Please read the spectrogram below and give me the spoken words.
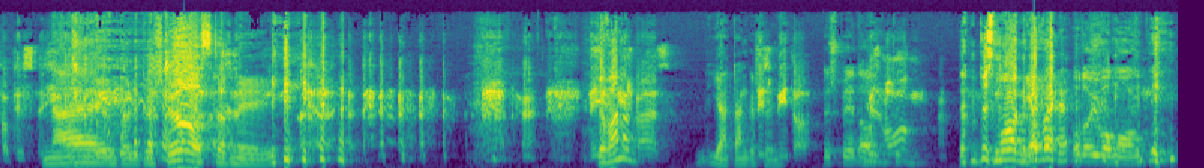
verpiss dich. Nein, Bolle, du störst doch nicht. nee, wir waren Spaß. Ja, Bis danke schön. später. Bis später. Bis morgen. Bis morgen, jawohl. Oder übermorgen.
